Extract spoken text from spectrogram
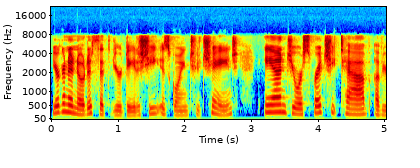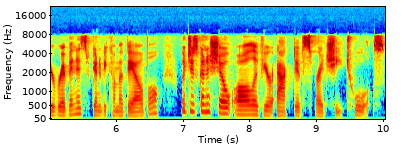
you're going to notice that your datasheet is going to change and your spreadsheet tab of your ribbon is going to become available, which is going to show all of your active spreadsheet tools.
